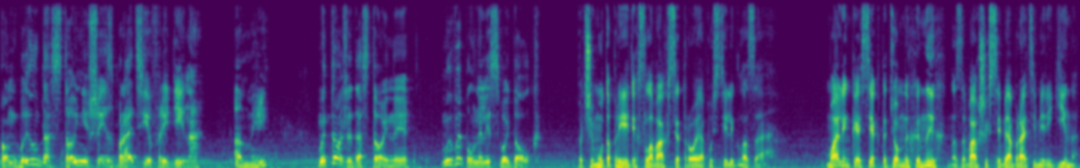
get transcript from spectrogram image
Он был достойнейший из братьев Редина. А мы? Мы тоже достойные. Мы выполнили свой долг. Почему-то при этих словах все трое опустили глаза. Маленькая секта темных иных, называвших себя братьями Регина,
